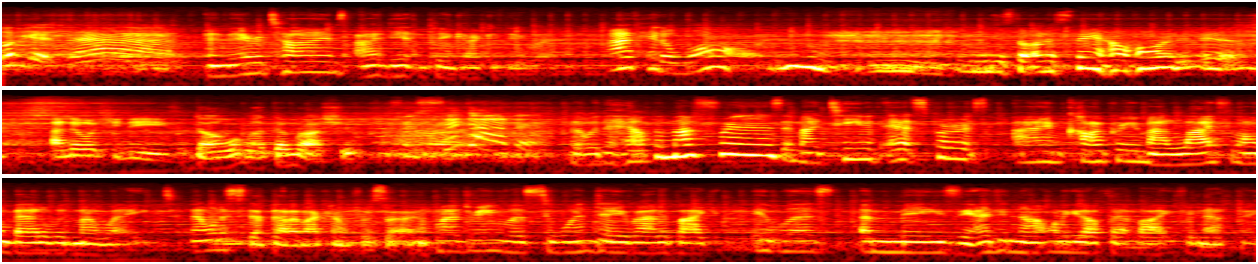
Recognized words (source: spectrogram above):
Look at that. And there were times I didn't think I could do it. I've hit a wall. Mm-hmm. You just don't understand how hard it is. I know what she needs. Don't let them rush you. I'm sick of it. But with the help of my friends and my team of experts, I am conquering my lifelong battle with my weight. I want to step out of my comfort zone. My dream was to one day ride a bike. It was amazing. I did not want to get off that bike for nothing.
